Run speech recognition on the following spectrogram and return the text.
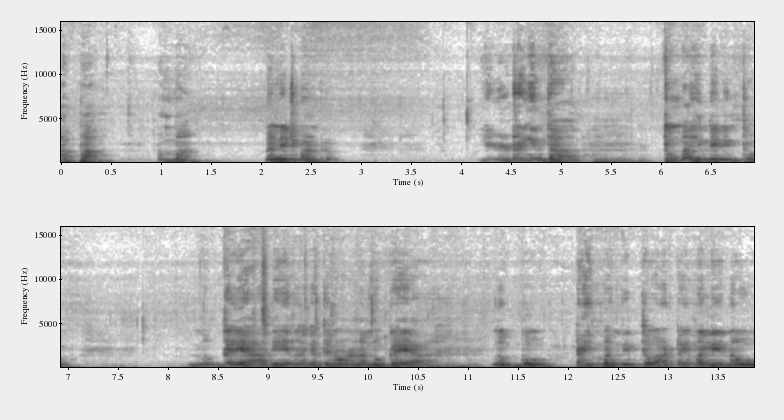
ಅಪ್ಪ, ಅಮ್ಮ, ನನ್ನ ಯಜಮಾನರು ಎಲ್ಲರಿಗಿಂತ ತುಂಬ ಹಿಂದೆ ನಿಂತು, ನುಗ್ಗಯ್ಯ, ಅದೇನಾಗತ್ತೆ ನೋಡೋಣ, ನುಗ್ಗಯ್ಯ. ನುಗ್ಗು ಟೈಮ್ ಬಂದಿತ್ತು, ಆ ಟೈಮಲ್ಲಿ ನಾವು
